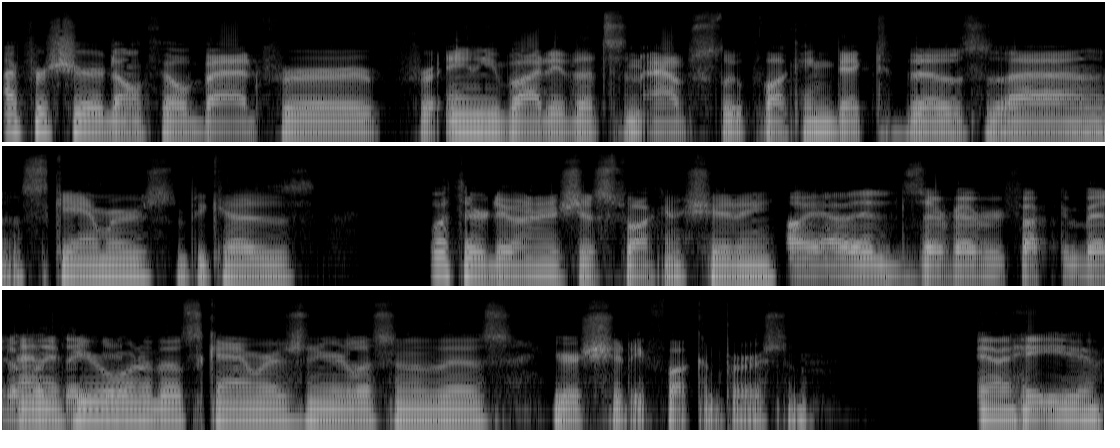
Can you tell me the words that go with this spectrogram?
I for sure don't feel bad for for anybody that's an absolute fucking dick to those uh scammers because what they're doing is just fucking shitty. Oh yeah, they deserve every fucking bit of And what if they you're get. one of those scammers and you're listening to this, you're a shitty fucking person. Yeah, I hate you.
